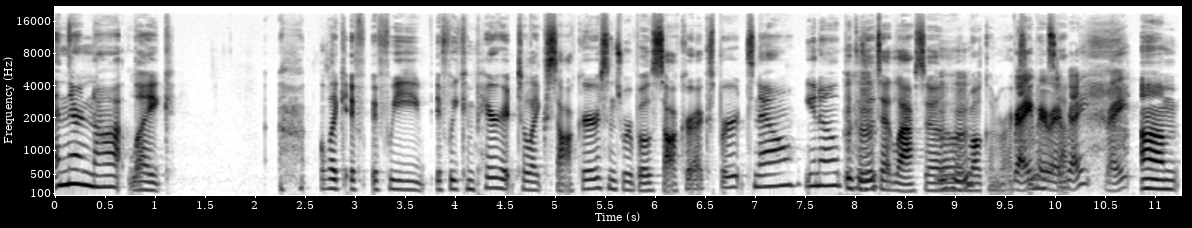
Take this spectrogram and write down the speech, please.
and they're not like like if if we if we compare it to like soccer, since we're both soccer experts now, you know, because of Ted Lasso and Welcome to Wrexham Right, and right, right, right, right. um,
